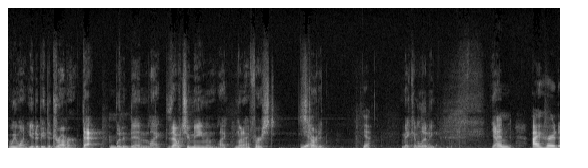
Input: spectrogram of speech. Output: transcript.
We want you to be the drummer." That would have been like, is that what you mean? Like when I first Yeah. started Yeah. making a living. Yeah. And I heard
